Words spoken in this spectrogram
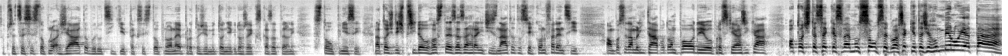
To přece si stoupnu, až já to budu cítit, tak si stoupnu, a ne protože mi to někdo řekl skazatelný, stoupni si. Na to, že když přijdou hosté za zahraničí, znáte to z těch konferencí, a on prostě tam lítá po tom pódiu prostě a říká, otočte se ke svému sousedu a řekněte, že ho milujete.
